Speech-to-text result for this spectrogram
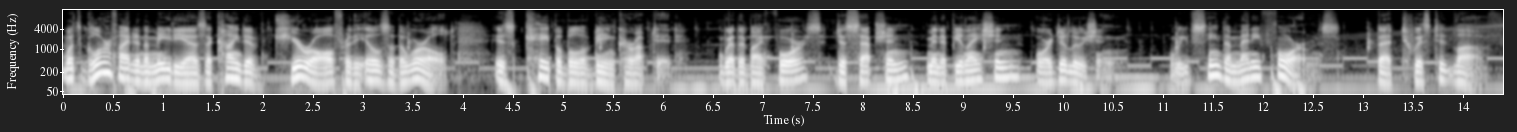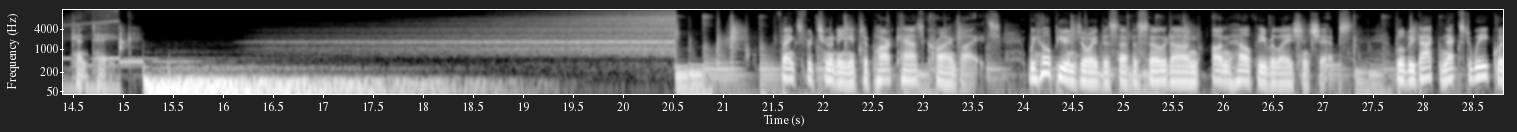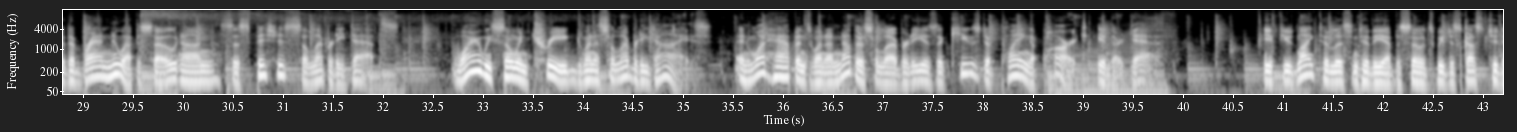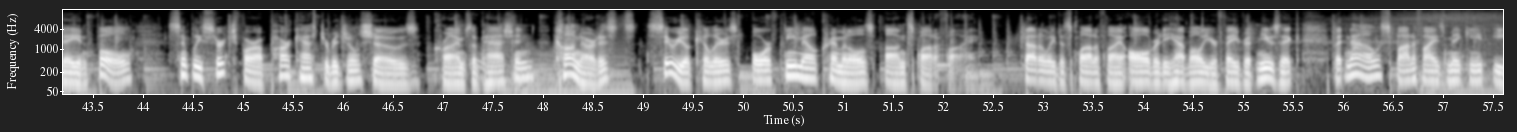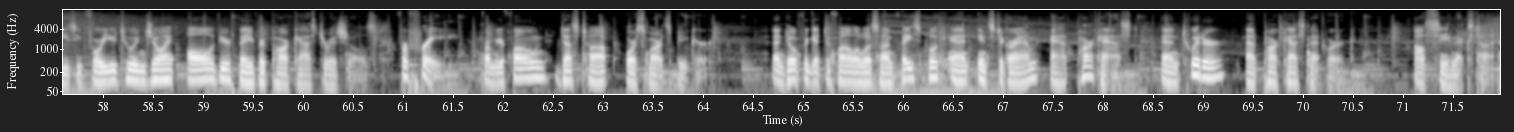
What's glorified in the media as a kind of cure all for the ills of the world is capable of being corrupted, whether by force, deception, manipulation, or delusion. We've seen the many forms that twisted love can take. Thanks for tuning into Parcast Crime Bites. We hope you enjoyed this episode on unhealthy relationships. We'll be back next week with a brand new episode on suspicious celebrity deaths. Why are we so intrigued when a celebrity dies? And what happens when another celebrity is accused of playing a part in their death? If you'd like to listen to the episodes we discussed today in full, simply search for our Parcast original shows, Crimes of Passion, Con Artists, Serial Killers, or Female Criminals on Spotify. Not only does Spotify already have all your favorite music, but now Spotify is making it easy for you to enjoy all of your favorite Parcast originals for free from your phone, desktop, or smart speaker. And don't forget to follow us on Facebook and Instagram at Parcast and Twitter at Parcast Network. I'll see you next time.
